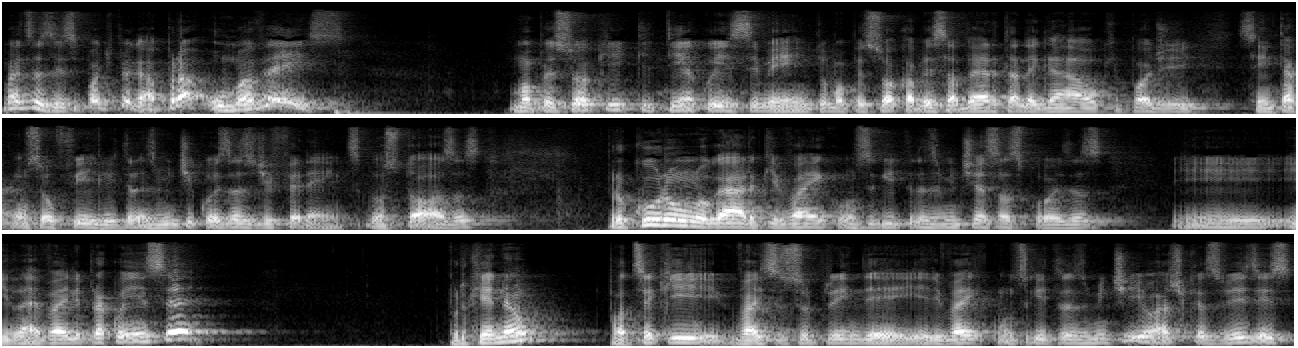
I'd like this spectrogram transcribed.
mas às vezes você pode pegar para uma vez. Uma pessoa que, que tenha conhecimento, uma pessoa cabeça aberta legal, que pode sentar com seu filho e transmitir coisas diferentes, gostosas. Procura um lugar que vai conseguir transmitir essas coisas e, e leva ele para conhecer. Por que não? Pode ser que vai se surpreender e ele vai conseguir transmitir. Eu acho que às vezes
